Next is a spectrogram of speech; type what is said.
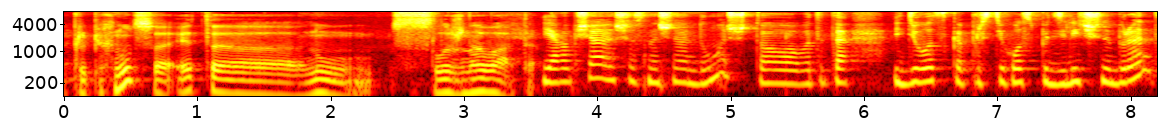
пропихнуться, это, ну, сложновато. Я вообще сейчас начинаю думать, что вот это идиотское, прости господи, личный бренд,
